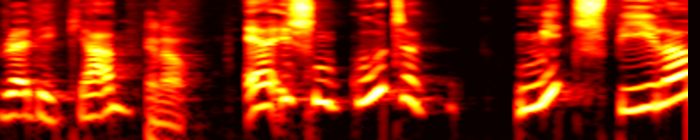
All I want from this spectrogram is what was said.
Reddick, ja Genau. er ist ein guter Mitspieler,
